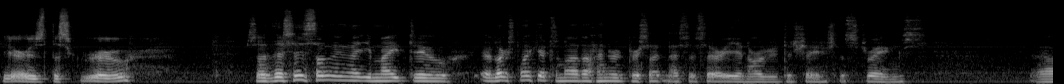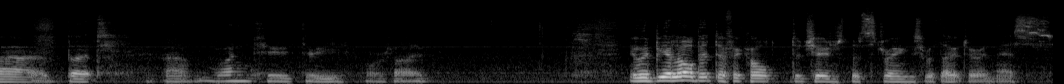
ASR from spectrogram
Here is the screw. So this is something that you might do it looks like it's not 100% necessary in order to change the strings. Uh, but um, one, two, three, four, five. It would be a little bit difficult to change the strings without doing this.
